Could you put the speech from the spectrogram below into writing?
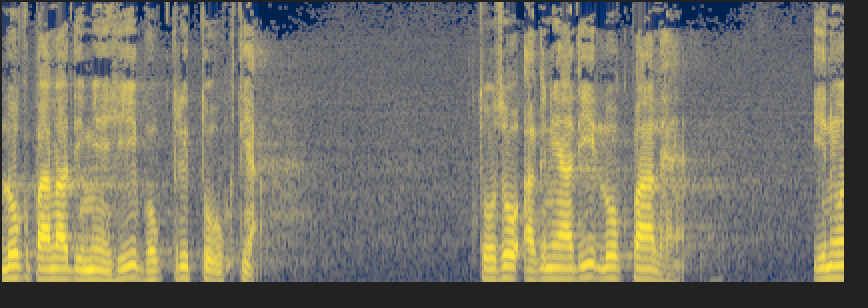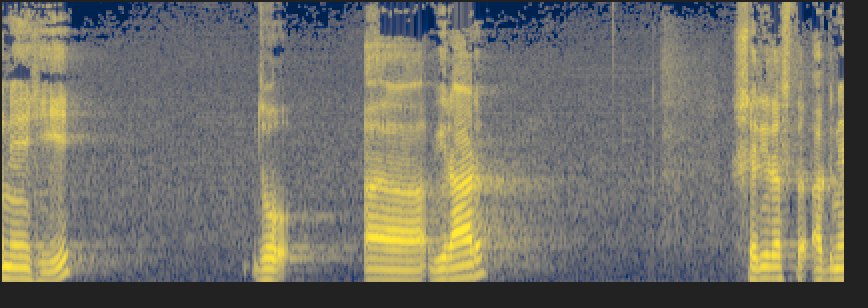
लोकपालादि में ही भोक्तृत्व उक्तिया। तो जो अग्नि लोकपाल है, इन्होंने ही जो विराड शरीरस्थ अग्नि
